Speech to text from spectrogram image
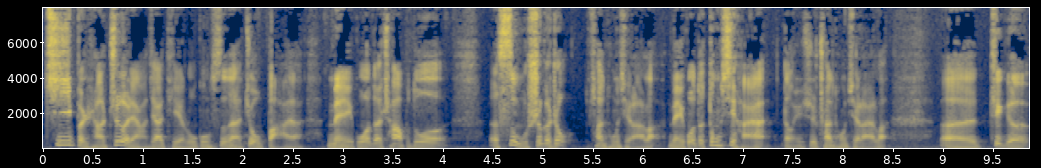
基本上这两家铁路公司呢，就把美国的差不多呃四五十个州串通起来了。美国的东西海岸等于是串通起来了。呃，这个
